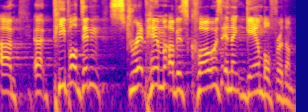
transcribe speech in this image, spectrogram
um, uh, people didn't strip him of his clothes and then gamble for them.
